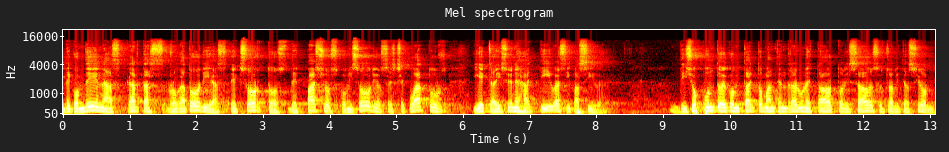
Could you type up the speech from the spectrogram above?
de, condenas, cartas rogatorias, exhortos, despachos comisorios, exequatur y extradiciones activas y pasivas. Dichos puntos de contacto mantendrán un estado actualizado de su tramitación,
